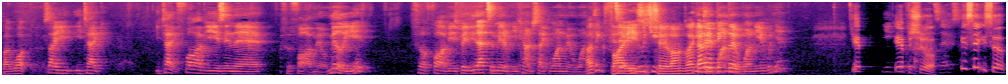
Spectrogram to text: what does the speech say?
Like, what? Say you, you take you take five years in there for five mil, mil a year for five years, but that's a minimum. You can't just take one mil one. I year. think 'Cause five it- years would is you- too long. Like, I do don't think one the. mil one year, wouldn't you? Yep. You Yeah, for sure. sex. You set yourself.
